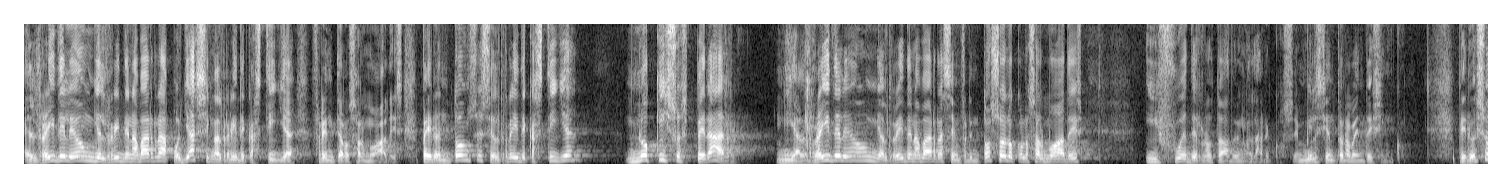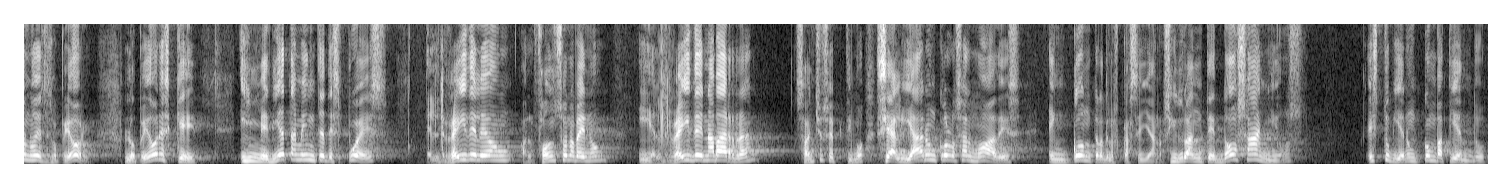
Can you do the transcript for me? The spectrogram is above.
el rey de León y el rey de Navarra apoyasen al rey de Castilla frente a los almohades. Pero entonces el rey de Castilla no quiso esperar ni al rey de León ni al rey de Navarra, se enfrentó solo con los almohades y fue derrotado en Alarcos en 1195. Pero eso no es lo peor. Lo peor es que inmediatamente después el rey de León, Alfonso IX, y el rey de Navarra, Sancho VII, se aliaron con los almohades en contra de los castellanos y durante dos años estuvieron combatiendo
